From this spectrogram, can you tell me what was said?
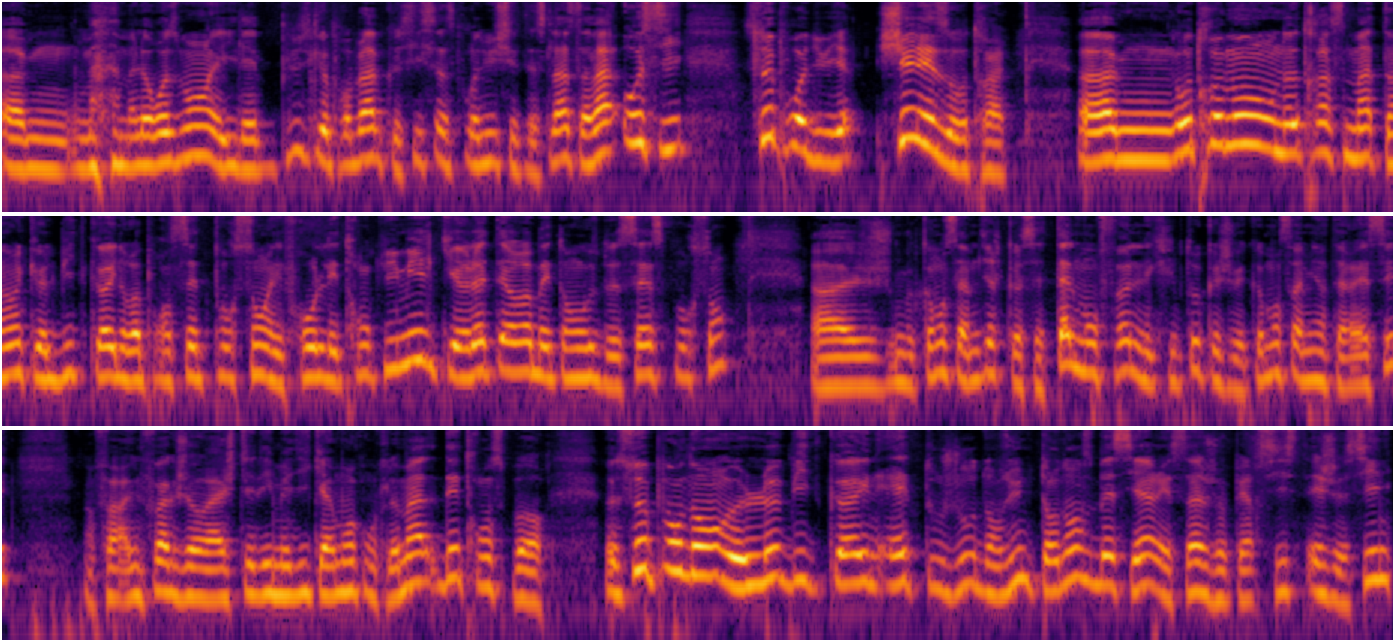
Euh, malheureusement, il est plus que probable que si ça se produit chez Tesla, ça va aussi se produire chez les autres. autrement, on notera ce matin que le Bitcoin reprend 7% et frôle les 38 000, que l'Ethereum est en hausse de 16%. Euh, je me commence à me dire que c'est tellement fun les cryptos que je vais commencer à m'y intéresser. Enfin, une fois que j'aurai acheté des médicaments contre le mal des transports. Euh, cependant, euh, le Bitcoin est toujours dans une tendance baissière et ça, je persiste et je signe.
